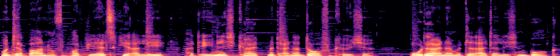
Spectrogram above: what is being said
und der Bahnhof Podbielski Allee hat Ähnlichkeit mit einer Dorfkirche oder einer mittelalterlichen Burg.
